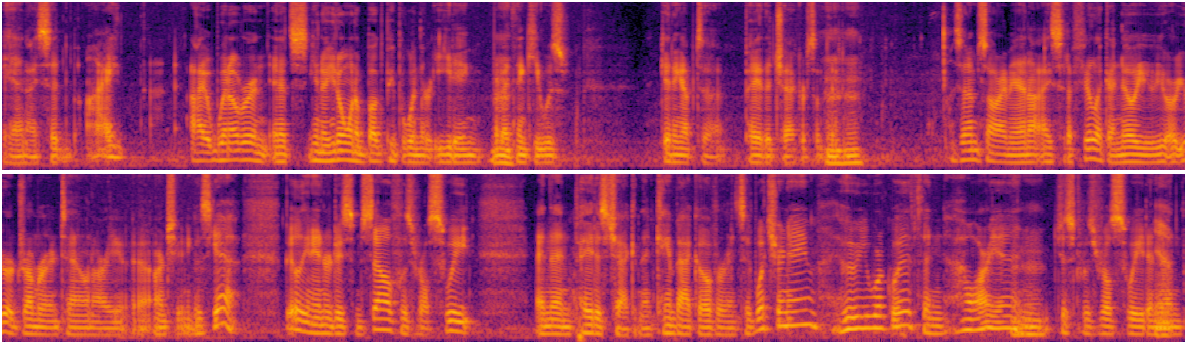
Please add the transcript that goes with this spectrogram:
and I said, I, I went over and, and it's you know you don't want to bug people when they're eating, but I think he was getting up to pay the check or something. I said, "I'm sorry, man." I said, "I feel like I know you. You're, you're a drummer in town, are you? Uh, aren't you?" And he goes, "Yeah." Billy and introduced himself, was real sweet, and then paid his check, and then came back over and said, "What's your name? Who you work with? And how are you?" And just was real sweet. And Yeah. then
